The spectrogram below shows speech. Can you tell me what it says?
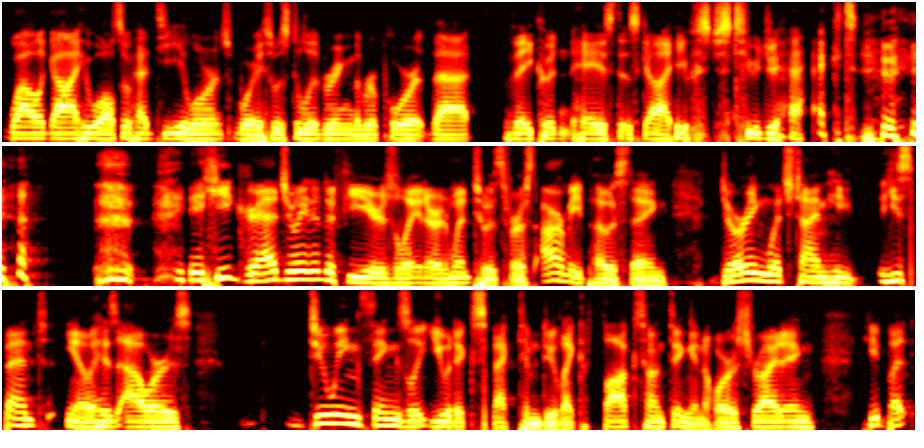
while a guy who also had T. E. Lawrence voice was delivering the report that they couldn't haze this guy. He was just too jacked. he graduated a few years later and went to his first army posting, during which time he he spent you know his hours doing things like you would expect him to do, like fox hunting and horse riding. He but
